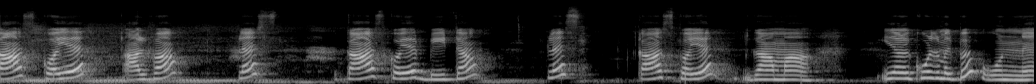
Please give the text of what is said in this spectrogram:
cos square alpha plus cos square beta plus cos square gamma. இதோட கூடுதல் மதிப்பு ஒன்று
